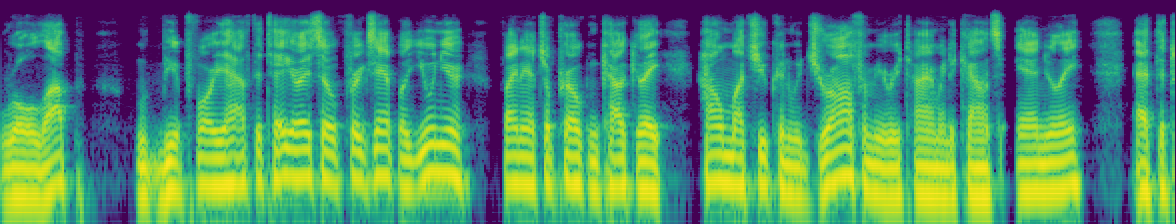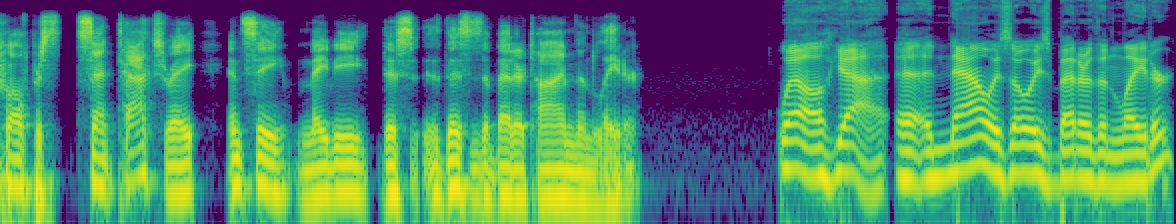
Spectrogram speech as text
roll up before you have to take it. Right. So, for example, you and your financial pro can calculate how much you can withdraw from your retirement accounts annually at the 12% tax rate and see maybe this this is a better time than later. Well, yeah, uh, now is always better than later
